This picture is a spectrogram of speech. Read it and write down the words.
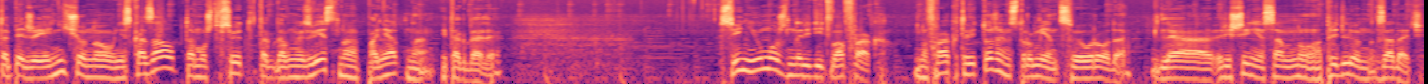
опять же, я ничего нового не сказал, потому что все это так давно известно, понятно и так далее. Свинью можно нарядить во фраг. Но фраг это ведь тоже инструмент своего рода для решения сам, ну, определенных задач.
